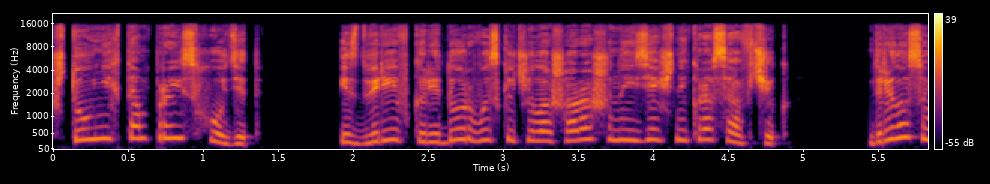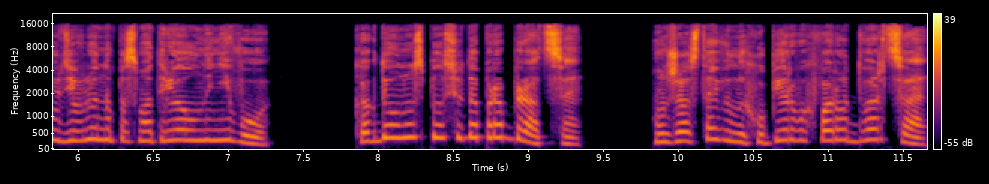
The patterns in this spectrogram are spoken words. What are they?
Что у них там происходит? Из дверей в коридор выскочил ошарашенный изящный красавчик. Дреласа удивленно посмотрела на него. Когда он успел сюда пробраться? Он же оставил их у первых ворот дворца,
